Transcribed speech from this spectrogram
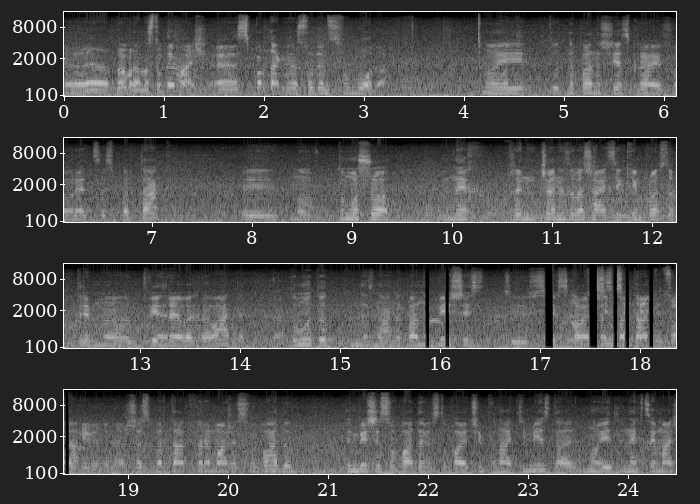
Е, Добре, наступний матч. Е, Спартак 91 Свобода. Ну і тут, напевно, що яскравий фаворит це Спартак. І, ну, тому що в них вже нічого не залишається, яким просто потрібно дві гри вигравати. Тому тут не знаю, напевно, більшість е, всіх скаже, що Спартак, що Спартак переможе свободу. Тим більше свобода виступає в чемпіонаті міста. Ну і для них цей матч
